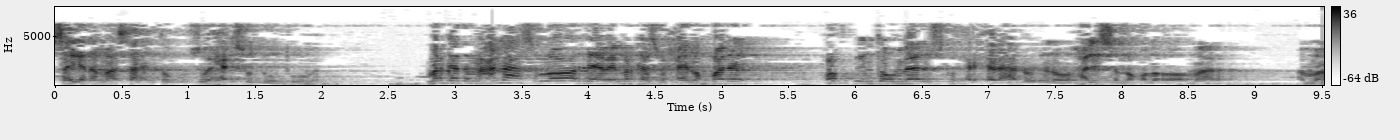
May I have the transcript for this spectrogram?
Isaga dhammaa saa inta suuxa isu duuduubay markaad macnahaas loo reebay markaas waxay noqone qofku intuu meel isku xirxira hadhow inuu halis noqdo oo maarata ama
